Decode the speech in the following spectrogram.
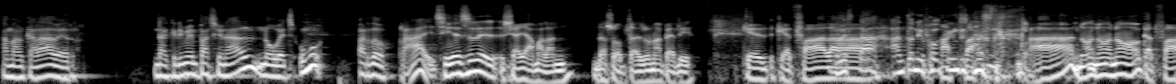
amb el cadàver de crimen passional no ho veig. Un, mo- perdó, Clar, si és Shyamalan, de sobte, és una pel·li que, que et fa la... no està. Anthony Hopkins et fa... no està. Clar, no, no, no, que et fa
